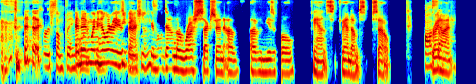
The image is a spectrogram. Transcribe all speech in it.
or something. and or, then when Hillary is back, she can hold down the Rush section of of the musical fans fandoms. So awesome. right on.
